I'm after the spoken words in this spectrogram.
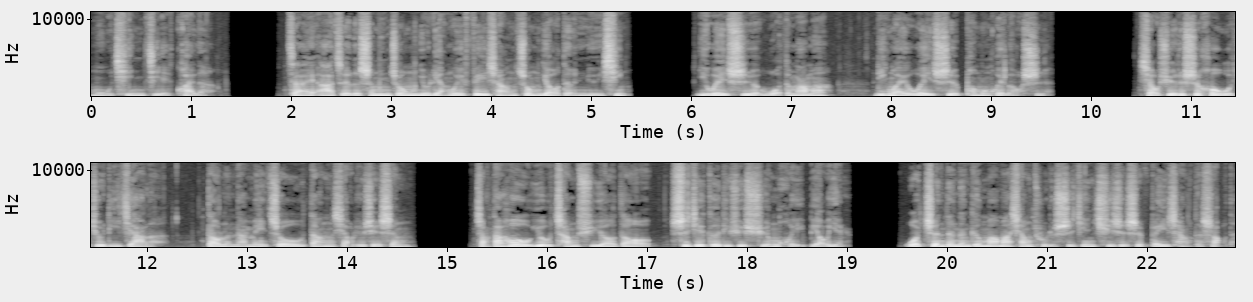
母亲节快乐。在阿哲的生命中有两位非常重要的女性，一位是我的妈妈，另外一位是彭梦慧老师。小学的时候我就离家了，到了南美洲当小留学生。长大后又常需要到世界各地去巡回表演，我真的能跟妈妈相处的时间其实是非常的少的。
